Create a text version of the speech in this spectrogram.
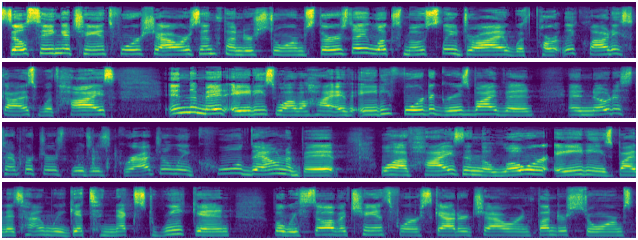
Still seeing a chance for showers and thunderstorms. Thursday looks mostly dry with partly cloudy skies with highs in the mid 80s. We'll have a high of 84 degrees by then. And notice temperatures will just gradually cool down a bit. We'll have highs in the lower 80s by the time we get to next weekend. But we still have a chance for a scattered shower and thunderstorms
